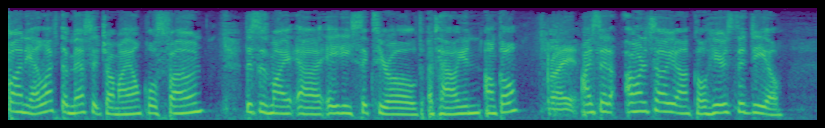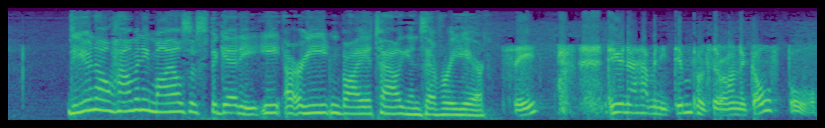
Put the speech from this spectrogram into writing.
funny. I left a message on my uncle's phone. This is my 86 uh, year old Italian uncle. Right. I said, I want to tell you, uncle, here's the deal. Do you know how many miles of spaghetti eat, are eaten by Italians every year? See? Do you know how many dimples are on a golf ball?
